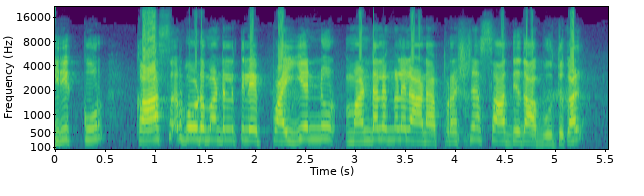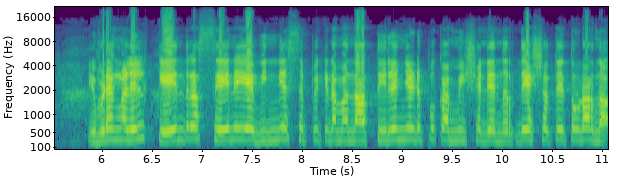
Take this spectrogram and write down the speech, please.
ഇരിക്കൂർ കാസർഗോഡ് മണ്ഡലത്തിലെ പയ്യന്നൂർ മണ്ഡലങ്ങളിലാണ് പ്രശ്ന സാധ്യതാ ബൂത്തുകൾ. ഇവിടങ്ങളിൽ കേന്ദ്ര സേനയെ വിന്യസിപ്പിക്കണമെന്ന തിരഞ്ഞെടുപ്പ് കമ്മീഷന്റെ നിർദ്ദേശത്തെ തുടർന്ന്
